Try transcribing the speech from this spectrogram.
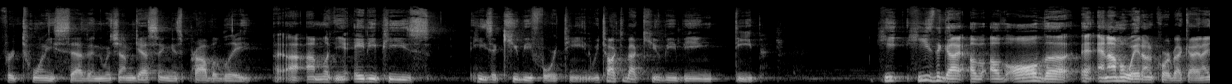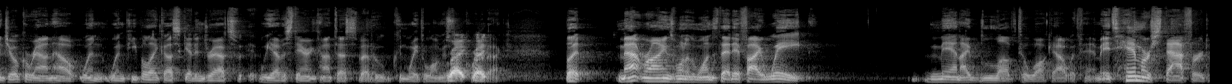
for 27, which I'm guessing is probably, I, I'm looking at ADP's, he's a QB 14. We talked about QB being deep he he's the guy of, of all the and I'm a wait on quarterback guy and I joke around how when when people like us get in drafts we have a staring contest about who can wait the longest right, for quarterback. Right. But Matt Ryan's one of the ones that if I wait, man, I'd love to walk out with him. It's him or Stafford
